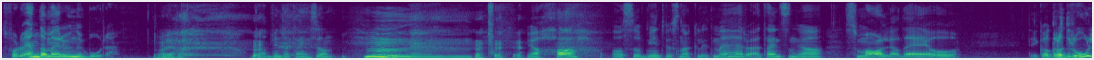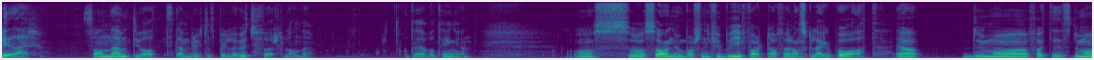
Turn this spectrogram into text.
så får du enda mer under bordet. Oh, ja. Da begynte jeg å tenke sånn Hm, jaha. Og så begynte vi å snakke litt mer, og jeg tenkte sånn Ja, Somalia, det er jo Det gikk akkurat rolig der. Så han nevnte jo at de brukte å spille utfor landet. Og det var tingen. Og så sa han jo bare sånn i forbifarta før han skulle legge på, at ja, du må faktisk Du må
